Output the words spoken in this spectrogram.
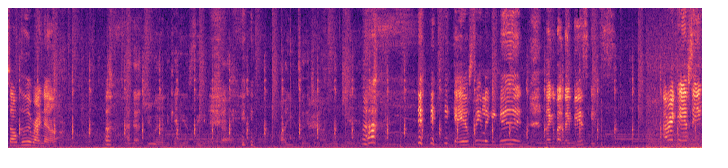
So good right now? I got you and the KFC in the shot while you touching on your chest. KFC looking good. Think about their biscuits. All right, KFC.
